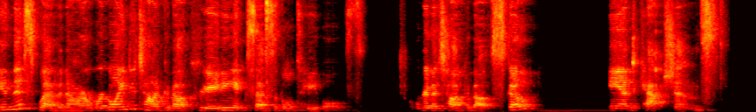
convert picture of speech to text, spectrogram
In this webinar, we're going to talk about creating accessible tables. We're going to talk about scope and captions.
